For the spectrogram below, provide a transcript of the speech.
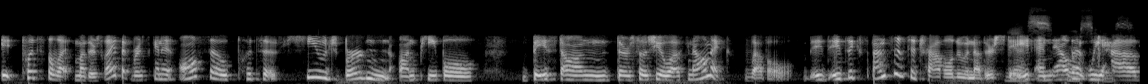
it puts the mother's life at risk, and it also puts a huge burden on people based on their socioeconomic level. It, it's expensive to travel to another state, yes, and now that we have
